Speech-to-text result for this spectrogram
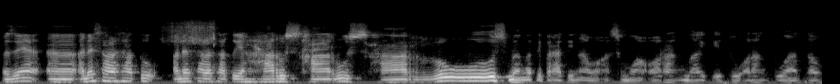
maksudnya uh, ada salah satu ada salah satu yang harus harus harus banget diperhatiin sama semua orang baik itu orang tua atau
